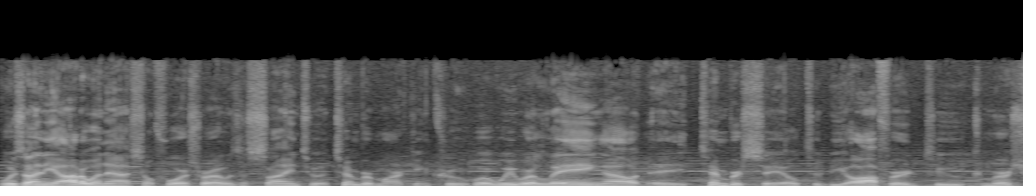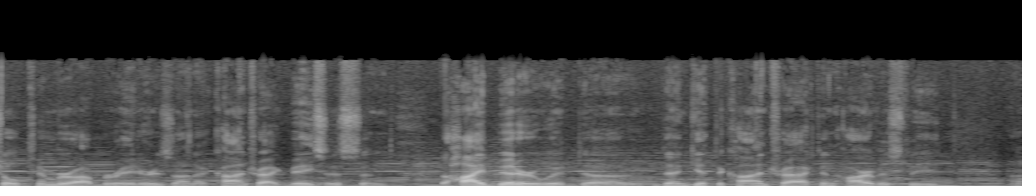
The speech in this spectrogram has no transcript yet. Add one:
was on the Ottawa National Forest where I was assigned to a timber marking crew where we were laying out a timber sale to be offered to commercial timber operators on a contract basis and the high bidder would uh, then get the contract and harvest the uh,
